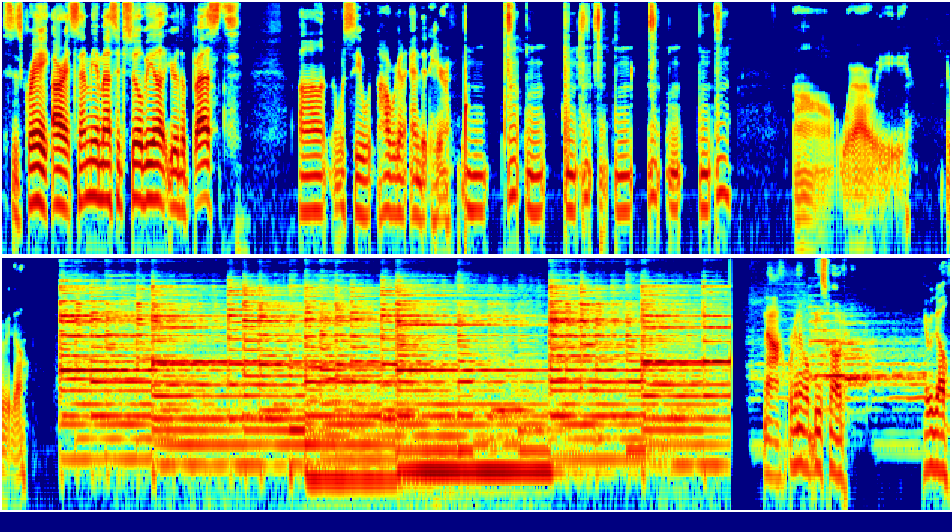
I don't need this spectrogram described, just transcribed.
This is great. All right, send me a message, Sylvia. You're the best. Uh, let's see how we're going to end it here. Oh, where are we? Here we go. Now, we're gonna go beast mode. Here we go.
